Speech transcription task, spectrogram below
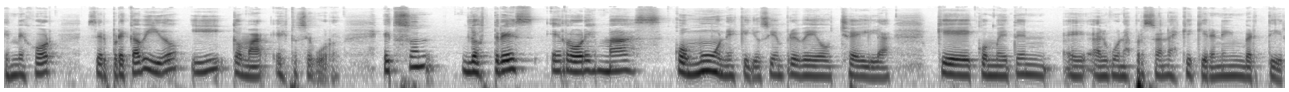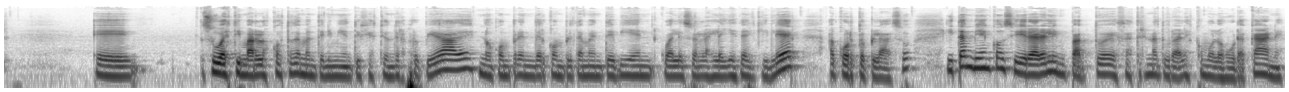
Es mejor ser precavido y tomar estos seguros. Estos son los tres errores más comunes que yo siempre veo, Sheila, que cometen eh, algunas personas que quieren invertir subestimar los costos de mantenimiento y gestión de las propiedades, no comprender completamente bien cuáles son las leyes de alquiler a corto plazo y también considerar el impacto de desastres naturales como los huracanes.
